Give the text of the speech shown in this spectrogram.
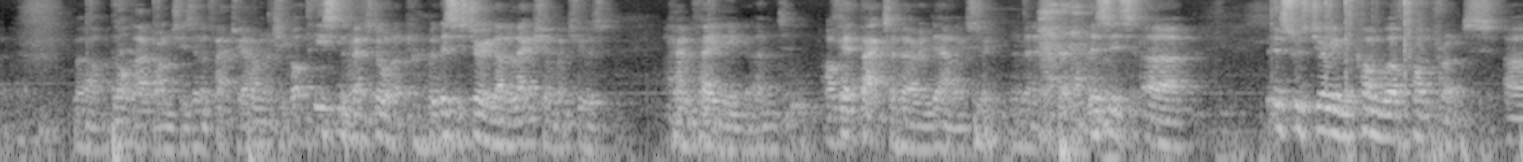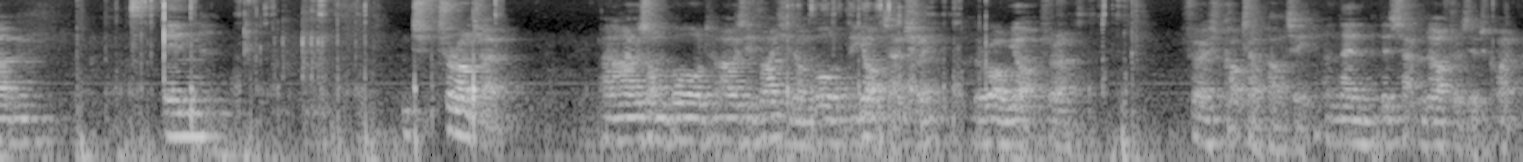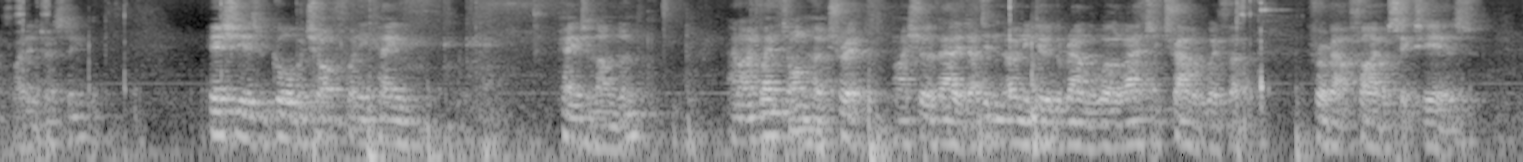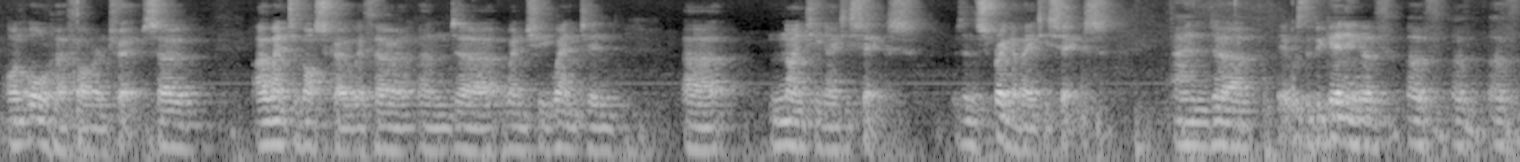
well, not that one. She's in the factory. I haven't actually got these in the best order. But this is during that election when she was campaigning, and I'll get back to her in Downing Street in a minute. This is. Uh, this was during the Commonwealth Conference um, in Toronto, and I was on board. I was invited on board the yacht, actually, the Royal Yacht, for a a cocktail party, and then this happened afterwards. It was quite quite interesting. Here she is with Gorbachev when he came came to London. And I went on her trip. I should have added, I didn't only do the round the world, I actually travelled with her for about five or six years on all her foreign trips. So I went to Moscow with her, and uh, when she went in uh, 1986, it was in the spring of 86, and uh, it was the beginning of, of, of, of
